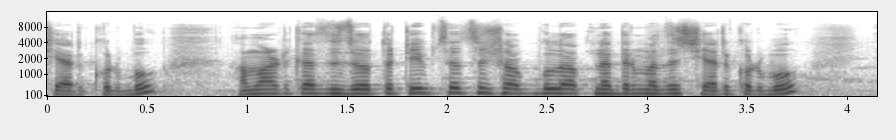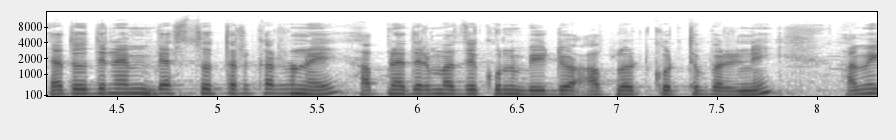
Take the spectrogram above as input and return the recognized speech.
শেয়ার করব। আমার কাছে যত টিপস আছে সবগুলো আপনাদের মাঝে শেয়ার করব। এতদিন আমি ব্যস্ততার কারণে আপনাদের মাঝে কোনো ভিডিও আপলোড করতে পারিনি। আমি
